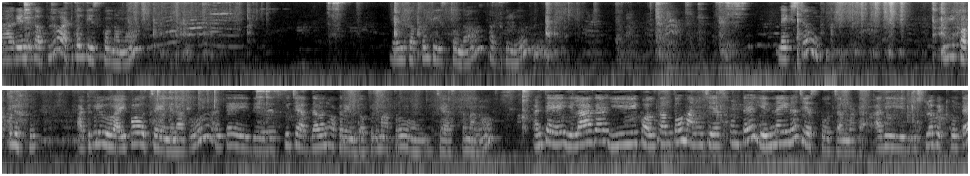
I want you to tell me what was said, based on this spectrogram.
ఆ, రెండు కప్పులు అటుకులు తీసుకుందాము. రెండు కప్పులు తీసుకుందాం అటుకులు. నెక్స్ట్ ఇవి కప్పులు. అటుకులు అయిపోవచ్చాయండి నాకు. అంటే ఇది రెసిపీ చేద్దామని ఒక రెండు కప్పులు మాత్రం చేస్తున్నాను. అంటే ఇలాగా ఈ కొలతలతో మనం చేసుకుంటే ఎన్నైనా చేసుకోవచ్చు అనమాట అది దృష్టిలో పెట్టుకుంటే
